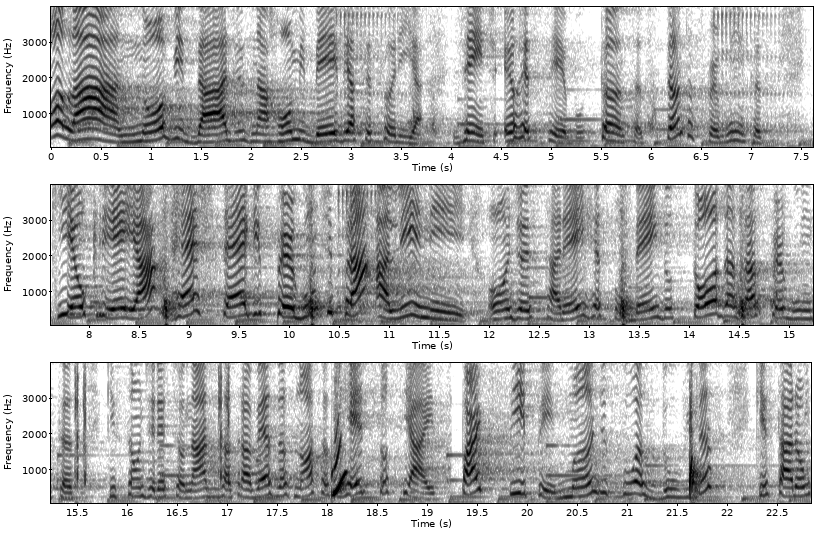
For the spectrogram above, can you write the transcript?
Olá, novidades na Home Baby Assessoria. Gente, eu recebo tantas, tantas perguntas que eu criei a hashtag Pergunte pra Aline, onde eu estarei respondendo todas as perguntas que são direcionadas através das nossas redes sociais. Participe, mande suas dúvidas que estarão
